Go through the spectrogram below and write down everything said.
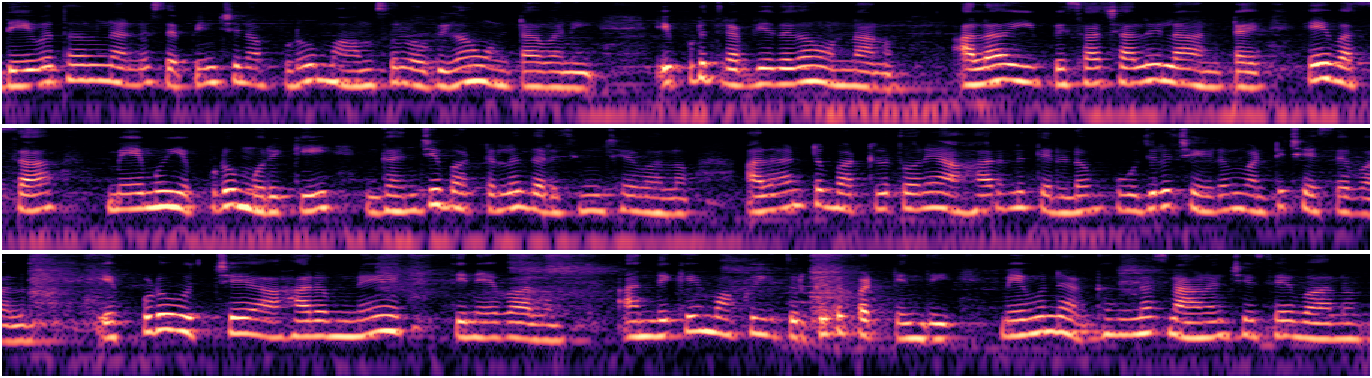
దేవతలు నన్ను శపించినప్పుడు మాంసలోభిగా ఉంటావని. ఇప్పుడు ద్రవ్యతగా ఉన్నాను. అలా ఈ పిశాచాలు ఇలా అంటాయి. హే వత్స మేము ఎప్పుడు మురికి గంజి బట్టలు ధరించేవాళ్ళం. అలాంటి బట్టలతోనే ఆహారాన్ని తినడం పూజలు చేయడం వంటి చేసేవాళ్ళం. ఎప్పుడు వచ్చే ఆహారంనే తినేవాళ్ళం. అందుకే మాకు ఈ దుర్గత పట్టింది. మేము నర్గంగా స్నానం చేసేవాళ్ళం.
